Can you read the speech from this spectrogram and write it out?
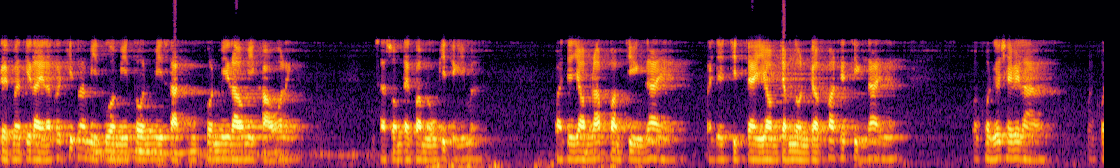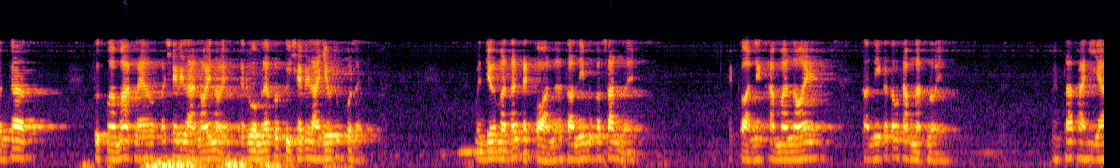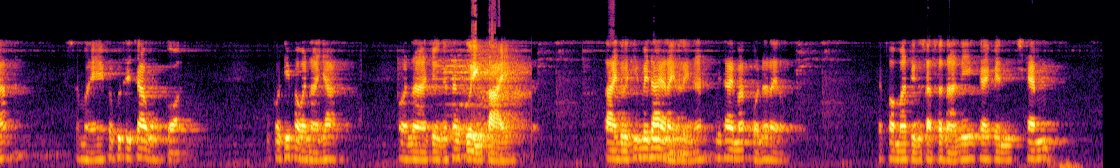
เกิดมาทีไรเราก็คิดว่ามีตัวมีตน มีสัตว์มีคนมีเรามีเขาอะไรสะสมแต่ความหลงผิดอย่างนี้มากว่าจะยอมรับความจริงได้ ว่าจะจิตใจยอมจำนนกับข้อเท็จจริงได้เนี่ยบางคนก็ใช้เวลา บางคนก็ฝึกมามากแล้ว ก็ใช้เวลาน้อยหน่อยแต่รวมแล้วก็คือใช้เวลาเยอะทุกคนเลยมันเยอะมาตั้งแต่ก่อนนะตอนนี้มันก็สั้นหน่อยแต่ก่อนยังทำมาน้อย ตอนนี้ก็ต้องทำหนักหน่อย เหมือนพระพาหิยะ สมัยพระพุทธเจ้าองค์ก่อนคนที่ภาวนายาก ภาวนาจนกระทั่งตัวเองตาย ตายโดยที่ไม่ได้อะไรเลยนะ ไม่ได้มรรคผลอะไรหรอกแต่พอมาถึงศาสนานี้กลายเป็นแชมป์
